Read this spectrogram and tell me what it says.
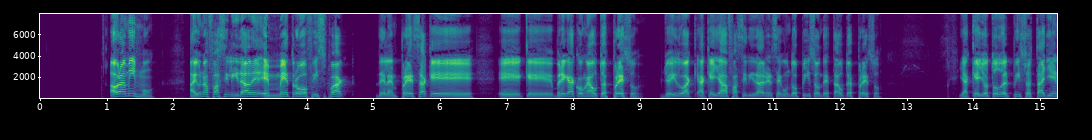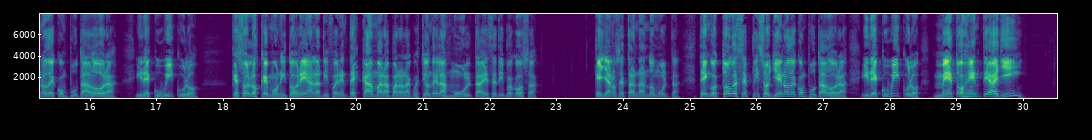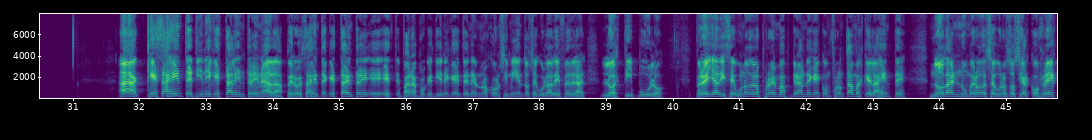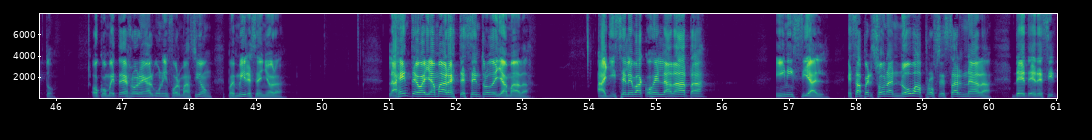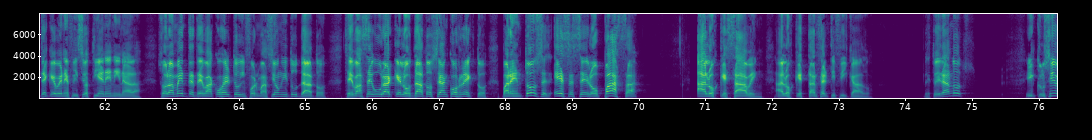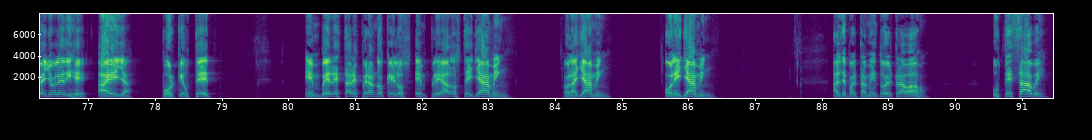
Ahora mismo hay una facilidad en Metro Office Park de la empresa que, eh, que brega con AutoExpreso. Yo he ido a, a aquella facilidad en el segundo piso donde está AutoExpreso. Y aquello, todo el piso está lleno de computadoras y de cubículos que son los que monitorean las diferentes cámaras para la cuestión de las multas, ese tipo de cosas, que ya no se están dando multas. Tengo todo ese piso lleno de computadoras y de cubículos, meto gente allí. Ah, que esa gente tiene que estar entrenada, pero esa gente que está entre, eh, este, para porque tiene que tener unos conocimientos según la ley federal, lo estipulo. Pero ella dice, uno de los problemas grandes que confrontamos es que la gente no da el número de seguro social correcto o comete error en alguna información. Pues mire, señora, la gente va a llamar a este centro de llamada. Allí se le va a coger la data inicial. Esa persona no va a procesar nada de, de, decirte qué beneficios tiene ni nada. Solamente te va a coger tu información y tus datos, se va a asegurar que los datos sean correctos, para entonces ese se lo pasa a los que saben, a los que están certificados. Le estoy dando Inclusive yo le dije a ella, ¿por qué usted, en vez de estar esperando que los empleados te llamen, o la llamen, o le llamen al Departamento del Trabajo, usted sabe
